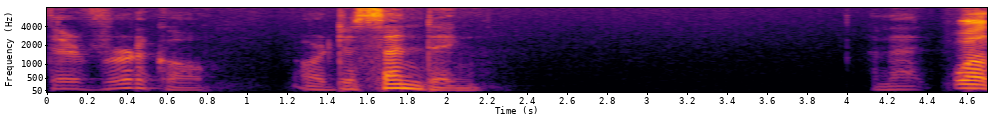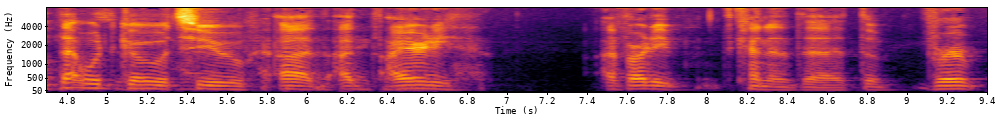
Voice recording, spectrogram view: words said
they're vertical or descending. And that Well, that would go to uh, I, I already, I've already kind of the the verb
